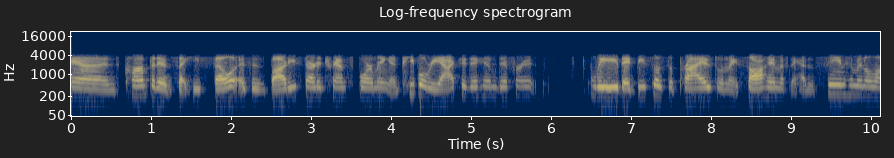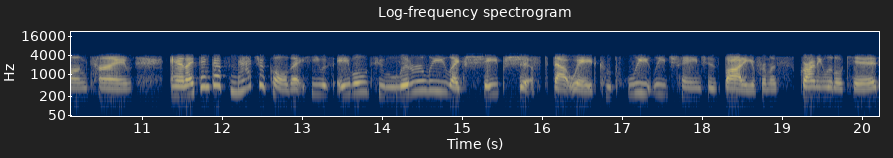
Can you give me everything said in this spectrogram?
and confidence that he felt as his body started transforming and people reacted to him different Lee. They'd be so surprised when they saw him if they hadn't seen him in a long time. And I think that's magical that he was able to literally like shape shift that way, completely change his body from a scrawny little kid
